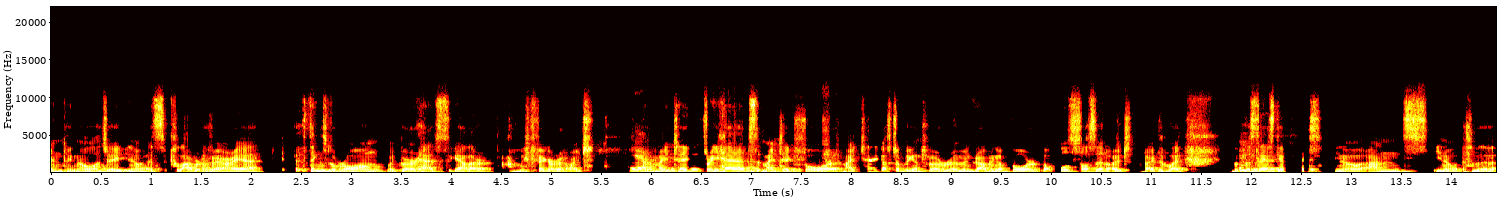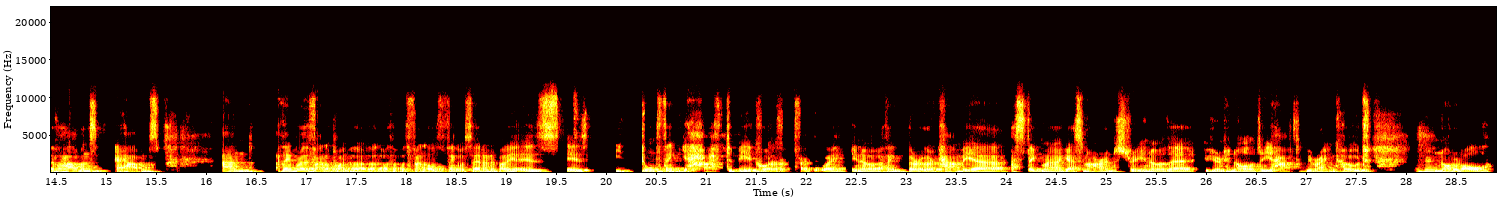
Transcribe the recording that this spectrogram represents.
in technology. You know, it's a collaborative area. If things go wrong, we put our heads together and we figure it out Yeah. And it might take three heads, it might take four, it might take us jumping into a room and grabbing a board, but we'll suss it out effectively. But mistakes get, you know, and you know, if, if, it happens, it happens. And I think where the final point, uh, uh, uh, the final thing I would say to anybody is, is you don't think you have to be a coder effectively. You know, I think there, there can be a, a stigma, I guess, in our industry, you know, that if you're in technology, you have to be writing code. Mm-hmm. Not at all.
